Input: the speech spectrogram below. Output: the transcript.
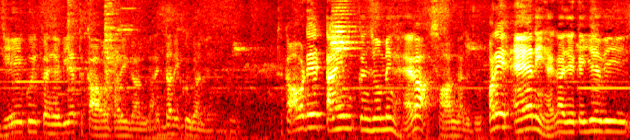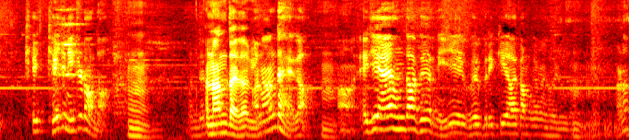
ਜੇ ਕੋਈ ਕਹੇ ਵੀ ਇਹ ਥਕਾਵਟ ਵਾਲੀ ਗੱਲ ਆ ਇਦਾਂ ਦੀ ਕੋਈ ਗੱਲ ਨਹੀਂ ਹੁੰਦੀ। ਥਕਾਵਟ ਇਹ ਟਾਈਮ ਕੰਜ਼ਿਊਮਿੰਗ ਹੈਗਾ ਸਾਲ ਲੱਗ ਜੂ। ਪਰ ਇਹ ਐ ਨਹੀਂ ਹੈਗਾ ਜੇ ਕਹੀਏ ਵੀ ਖਿੱਚ ਨਹੀਂ ਚੜਾਉਂਦਾ। ਹੂੰ। ਆਨੰਦ ਹੈ ਇਹਦਾ ਵੀ। ਆਨੰਦ ਹੈਗਾ। ਹਾਂ। ਇਹ ਜੇ ਐ ਹੁੰਦਾ ਫੇਰ ਨਹੀਂ ਇਹ ਫਿਰ ਬਰੀਕੀ ਵਾਲਾ ਕੰਮ ਕਿਵੇਂ ਹੋ ਜਾਊਗਾ? ਹਨਾ?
